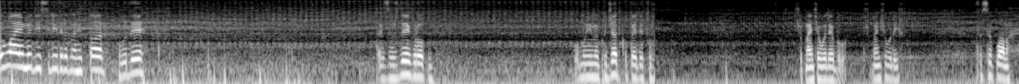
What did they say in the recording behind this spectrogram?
Поливаємо 200 літрів на гектар води. Так завжди як робимо. Плануємо куджет купити, щоб менше води було, щоб менше води йшло. Це все в планах.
